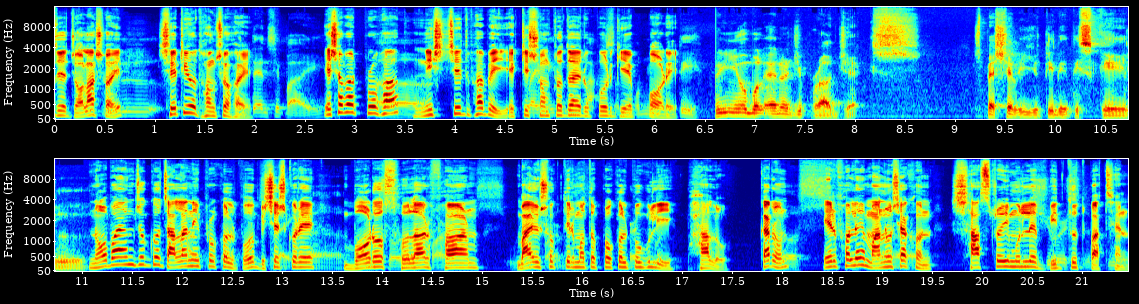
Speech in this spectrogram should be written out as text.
যে জলাশয় সেটিও ধ্বংস হয়। এসবের প্রভাব নিশ্চিতভাবেই একটি সম্প্রদায়ের উপর গিয়ে পড়ে। নবায়নযোগ্য জ্বালানি প্রকল্প বিশেষ করে বড় সোলার ফার্ম বায়ুশক্তির মতো প্রকল্পগুলি ভালো কারণ এর ফলে মানুষ এখন সাশ্রয়ী মূল্যে বিদ্যুৎ পাচ্ছেন।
